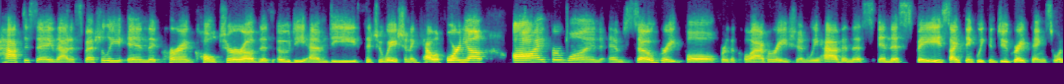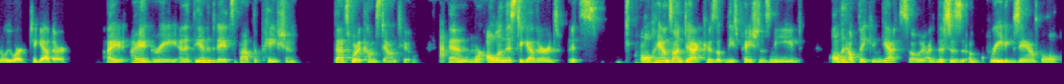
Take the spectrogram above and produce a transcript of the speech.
have to say that especially in the current culture of this odmd situation in california I, for one, am so grateful for the collaboration we have in this in this space. I think we can do great things when we work together. I, I agree. And at the end of the day, it's about the patient. That's what it comes down to. And mm-hmm. we're all in this together. It's it's all hands on deck because these patients need all the help they can get. So uh, this is a great example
